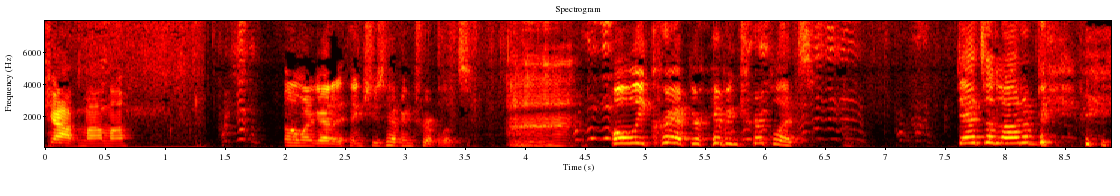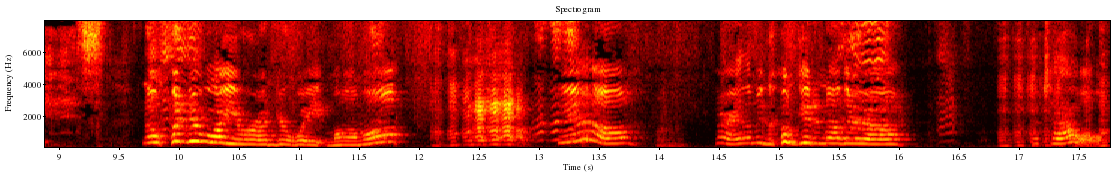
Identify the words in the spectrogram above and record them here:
Job, Mama. Oh my god, I think she's having triplets. Holy crap, you're having triplets. That's a lot of babies. No wonder why you were underweight, Mama. Yeah. All right, let me go get another uh, a towel.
